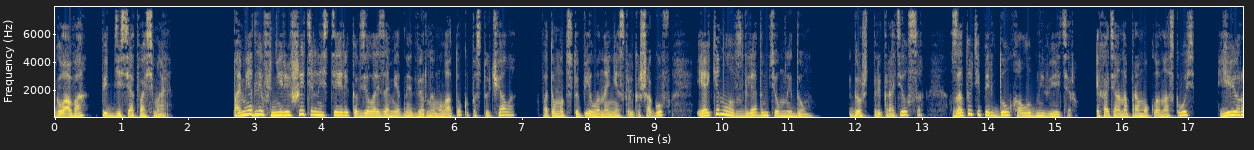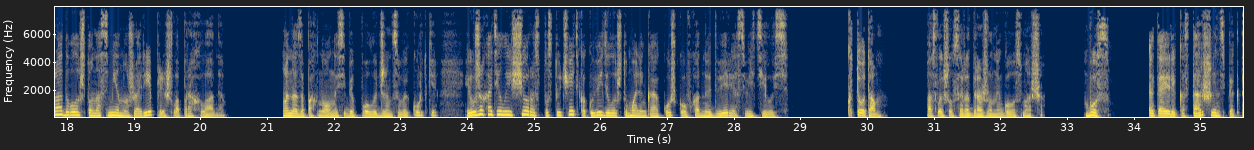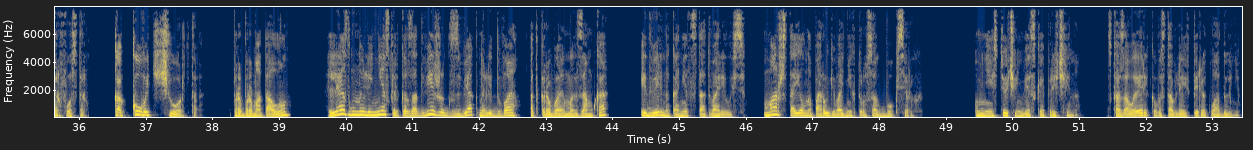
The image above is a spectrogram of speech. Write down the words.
Глава 58. Помедлив в нерешительности, Эрика взялась за медный дверной молоток и постучала, потом отступила на несколько шагов и окинула взглядом темный дом. Дождь прекратился, зато теперь дул холодный ветер, и хотя она промокла насквозь, ее радовало, что на смену жаре пришла прохлада. Она запахнула на себе полы джинсовой куртки и уже хотела еще раз постучать, как увидела, что маленькое окошко у входной двери осветилось. «Кто там?» — послышался раздраженный голос Марша. «Босс, это Эрика, старший инспектор Фостер». «Какого черта?» — пробормотал он. Лязгнули несколько задвижек, звякнули два открываемых замка, и дверь наконец-то отворилась. Марш стоял на пороге в одних трусах-боксерах. «У меня есть очень веская причина», — сказала Эрика, выставляя вперед ладони.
